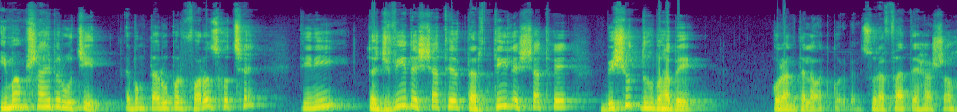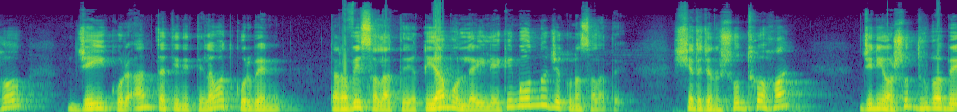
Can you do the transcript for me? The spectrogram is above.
ইমাম সাহেবের উচিত এবং তার উপর ফরজ হচ্ছে তিনি তজভিদের সাথে, তারতিলের সাথে বিশুদ্ধভাবে কোরআন তেলাওয়াত করবেন। সুরা ফাতেহা সহ যেই কোরআনটা তিনি তেলাওয়াত করবেন, তারাবি সালাতে কিয়ামুল্লাইলে কিংবা অন্য যে কোনো সালাতে সেটা যেন শুদ্ধ হয়। যিনি অশুদ্ধভাবে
